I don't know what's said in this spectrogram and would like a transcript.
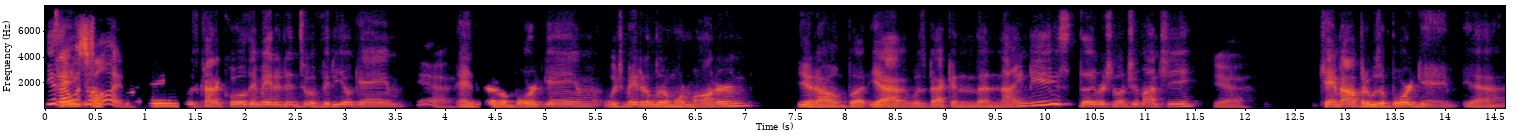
yeah, that was fun. It was kind of cool. They made it into a video game Yeah, And instead of a board game, which made it a little more modern, you know. But yeah, it was back in the 90s, the original Jumanji yeah, came out, but it was a board game. Yeah.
